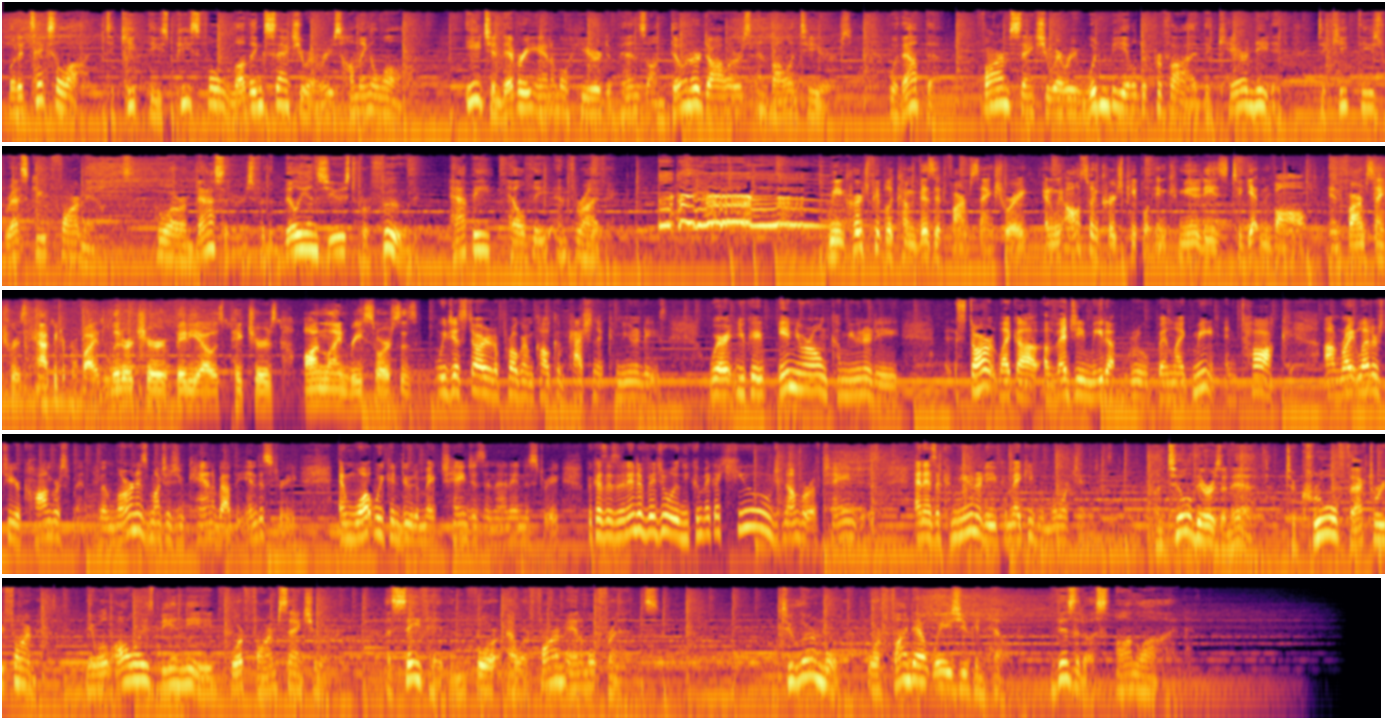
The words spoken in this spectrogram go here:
But it takes a lot to keep these peaceful, loving sanctuaries humming along. Each and every animal here depends on donor dollars and volunteers. Without them, Farm Sanctuary wouldn't be able to provide the care needed to keep these rescued farm animals, who are ambassadors for the billions used for food, happy, healthy, and thriving. We encourage people to come visit Farm Sanctuary, and we also encourage people in communities to get involved. And Farm Sanctuary is happy to provide literature, videos, pictures, online resources. We just started a program called Compassionate Communities, where you can, in your own community, start like a, a veggie meetup group and like meet and talk. Um, write letters to your congressman and learn as much as you can about the industry and what we can do to make changes in that industry. Because as an individual, you can make a huge number of changes, and as a community, you can make even more changes. Until there is an end to cruel factory farming, there will always be a need for Farm Sanctuary, a safe haven for our farm animal friends. To learn more or find out ways you can help, visit us online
